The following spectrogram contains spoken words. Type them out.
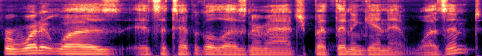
for what it was, it's a typical Lesnar match, but then again, it wasn't.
